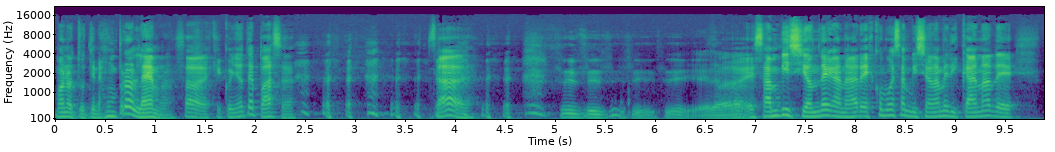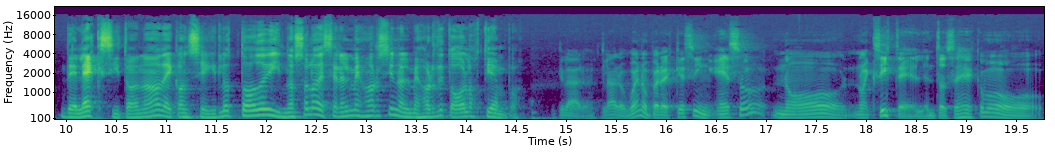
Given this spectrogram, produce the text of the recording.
bueno, tú tienes un problema, ¿sabes? ¿Qué coño te pasa? ¿Sabes? Sí, sí, sí, sí. sí. Esa ambición de ganar es como esa ambición americana de, del éxito, ¿no? De conseguirlo todo y no solo de ser el mejor, sino el mejor de todos los tiempos. Claro, claro. Bueno, pero es que sin eso no, no existe él. Entonces es como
